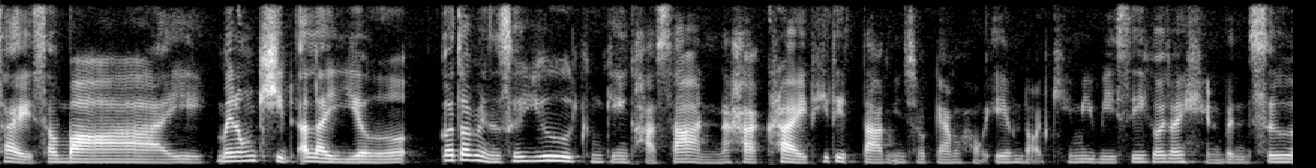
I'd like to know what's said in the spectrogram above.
ใส่สบาย ไม่ต้องคิดอะไรเยอะก็จะเป็นเสื้อยืดกางเกงขาสั้นนะคะ ใครที่ติดตามอินสตาแกรมของ m k m b c ก็จะเห็นเป็นเสื้อ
